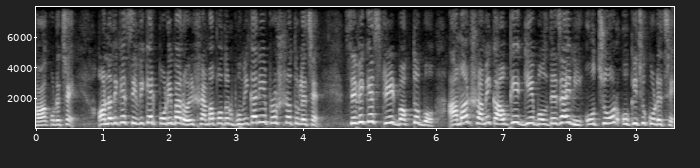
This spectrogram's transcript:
ধাওয়া করেছে। অন্যদিকে সিভিকের পরিবার ওই শ্যামাপদর ভূমিকা নিয়ে প্রশ্ন তুলেছেন। সিভিকের স্ট্রিট বক্তব্য, আমার স্বামী কাউকে গিয়ে বলতে যায়নি, ও চোর, ও কিছু করেছে।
